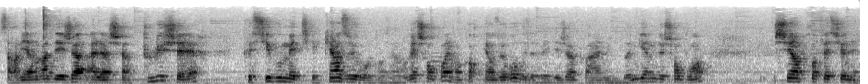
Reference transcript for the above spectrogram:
ça reviendra déjà à l'achat plus cher que si vous mettiez 15 euros dans un vrai shampoing, et encore 15 euros, vous avez déjà quand même une bonne gamme de shampoing chez un professionnel.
